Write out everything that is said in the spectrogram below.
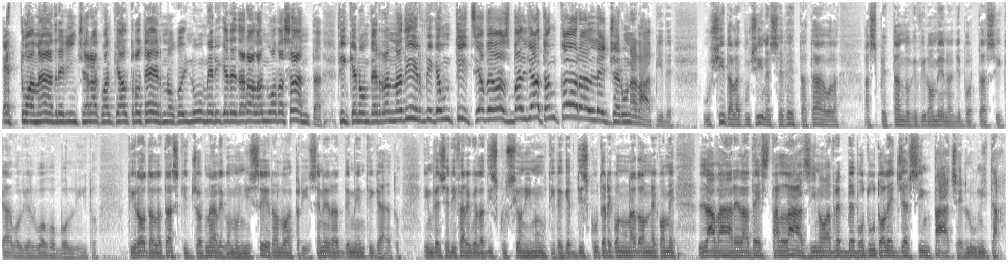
E tua madre vincerà qualche altro terno coi numeri che le darà la nuova santa, finché non verranno a dirvi che un tizio aveva sbagliato ancora a leggere una lapide. Uscì dalla cucina e sedette a tavola, aspettando che Filomena gli portasse i cavoli e l'uovo bollito. Tirò dalla tasca il giornale come ogni sera, lo aprì, se n'era dimenticato. Invece di fare quella discussione inutile che discutere con una donna è come lavare la testa all'asino, avrebbe potuto leggersi in pace l'unità.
